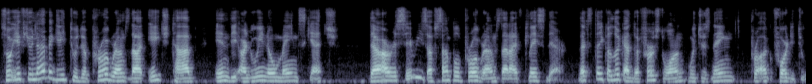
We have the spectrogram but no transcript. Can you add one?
So if you navigate to the programs.h tab in the Arduino main sketch, there are a series of sample programs that I've placed there. Let's take a look at the first one, which is named prog42.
